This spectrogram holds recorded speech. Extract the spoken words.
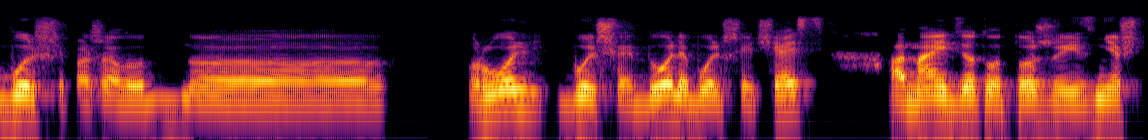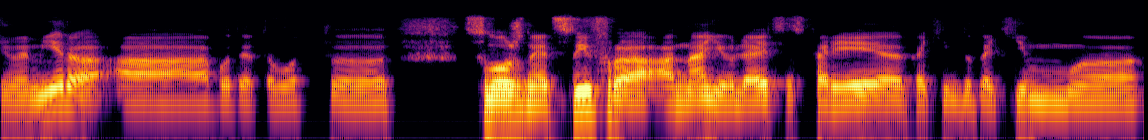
больше, пожалуй, э, роль, большая доля, большая часть, она идет вот тоже из внешнего мира, а вот эта вот э, сложная цифра, она является скорее каким-то таким э,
